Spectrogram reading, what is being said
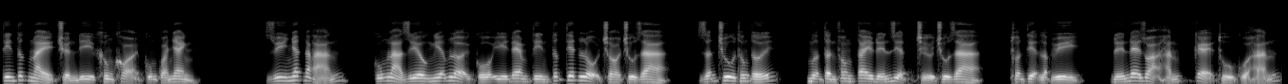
Tin tức này truyền đi không khỏi cũng quá nhanh. Duy nhất đáp án, cũng là Diêu Nghiễm Lợi cố ý đem tin tức tiết lộ cho Chu gia, dẫn Chu Thông tới, mượn Tần Phong tay đến diệt trừ Chu gia, thuận tiện lập uy, đến đe dọa hắn kẻ thù của hắn.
